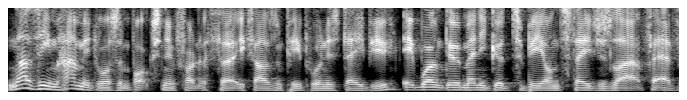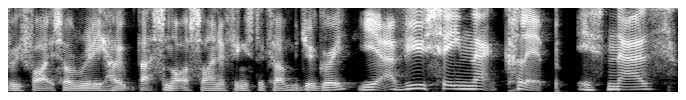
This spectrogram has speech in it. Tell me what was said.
Naseem Hamed wasn't boxing in front of 30,000 people in his debut. It won't do him any good to be on stages like that for every fight. So I really hope that's not a sign of things to come. Would you agree? Yeah, have you seen that clip? It's Naz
